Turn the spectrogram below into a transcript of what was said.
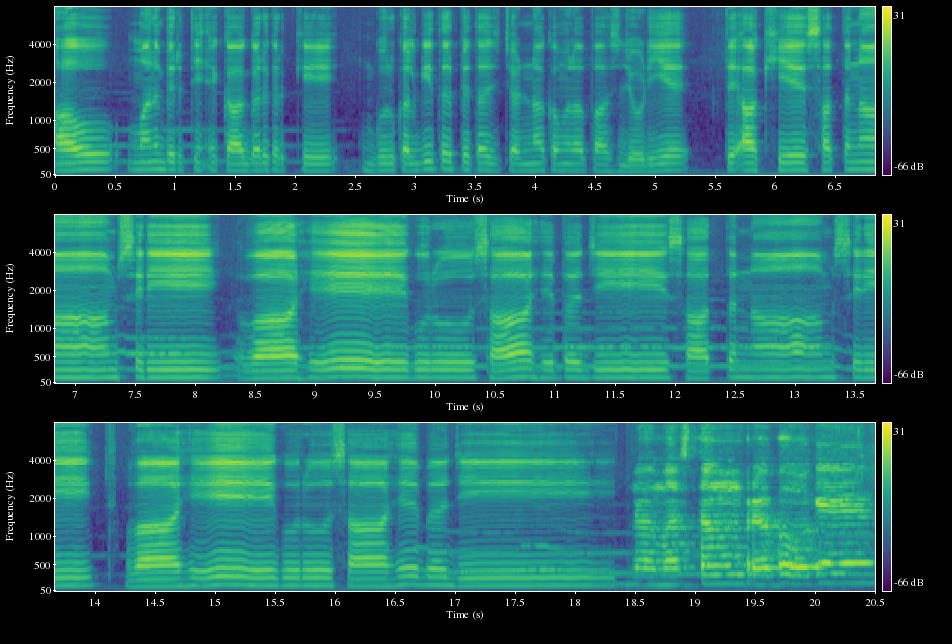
ਆਓ ਮਨ ਬਿਰਤੀ ਇਕਾਗਰ ਕਰਕੇ ਗੁਰੂ ਕਲਗੀਧਰ ਪਿਤਾ ਜੀ ਚਰਨਾ ਕਮਲਾ ਪਾਸ ਜੋੜੀਏ ਤੇ ਆਖੀਏ ਸਤਨਾਮ ਸ੍ਰੀ ਵਾਹਿਗੁਰੂ ਸਾਹਿਬ ਜੀ ਸਤਨਾਮ ਸ੍ਰੀ ਵਾਹਿਗੁਰੂ ਸਾਹਿਬ ਜੀ। ਨਮਸਤੰ ਪ੍ਰਭੋਗੇ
